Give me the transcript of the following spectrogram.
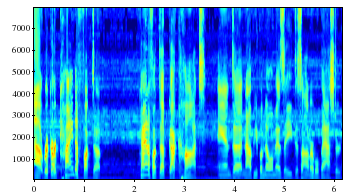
uh, Rickard kind of fucked up. Kind of fucked up, got caught, and uh, now people know him as a dishonorable bastard.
